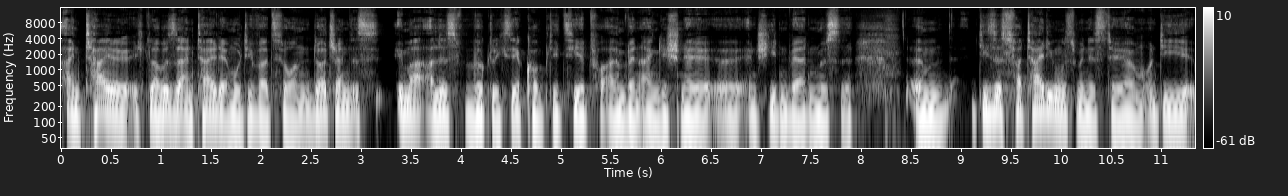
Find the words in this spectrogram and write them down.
ein Teil, ich glaube, es ist ein Teil der Motivation. In Deutschland ist immer alles wirklich sehr kompliziert, vor allem wenn eigentlich schnell äh, entschieden werden müsste. Ähm, dieses Verteidigungsministerium und die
